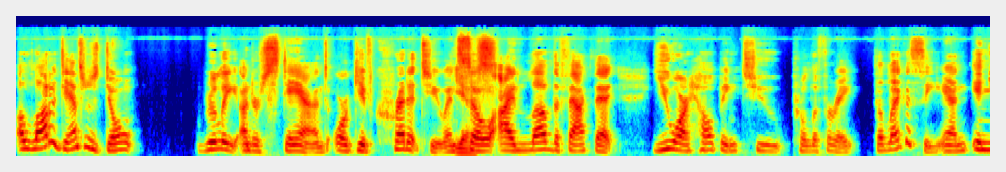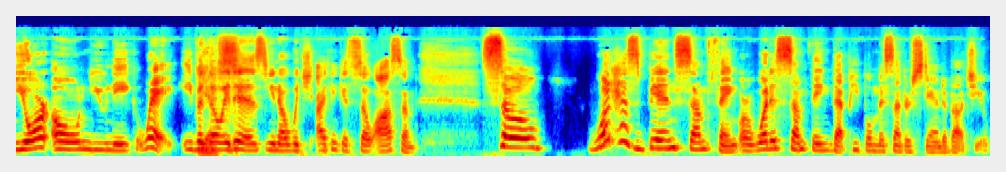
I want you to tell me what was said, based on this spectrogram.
a lot of dancers don't really understand or give credit to. And Yes. so I love the fact that you are helping to proliferate the legacy and in your own unique way, even though it is, you know, which I think is so awesome. So what has been something or what is something that people misunderstand about you?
